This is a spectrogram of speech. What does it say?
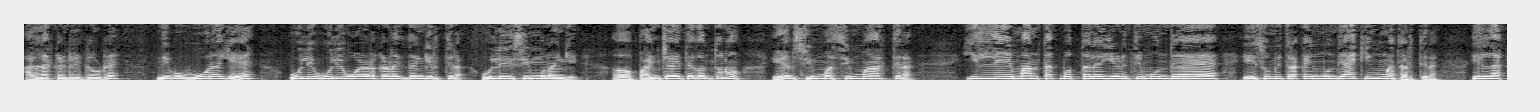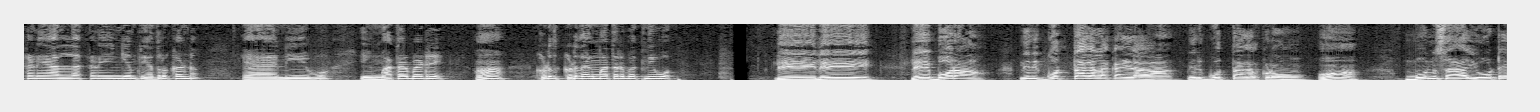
ಅಲ್ಲ ಕಣ್ರಿ ಗೌಡ್ರೆ ನೀವು ಊರಾಗೆ ಹುಲಿ ಹುಲಿ ಇದ್ದಂಗೆ ಇರ್ತೀರ ಹುಲಿ ಸಿಂಹನಂಗೆ ಪಂಚಾಯತಿಗಂತೂ ಏನು ಸಿಂಹ ಸಿಂಹ ಹಾಕ್ತೀರ ಇಲ್ಲಿ ಮಂತಕ್ ಬತ್ತಲೆ ಎಣತಿ ಮುಂದೆ ಈ ಸುಮಿತ್ರ ಕೈ ಮುಂದೆ ಯಾಕೆ ಹಿಂಗೆ ಮಾತಾಡ್ತೀರ? ಇಲ್ಲ ಕಣೆ ಅಲ್ಲ ಕಣೆ ಹಿಂಗೆ ಅಂತ ಎದ್ರುಕೊಂಡು ನೀವು ಹಿಂಗೆ ಮಾತಾಡಬೇಡ್ರಿ. ಹಾಂ ಕಡ್ದು ಕಡ್ದಾಗ ಮಾತಾಡ್ಬೇಕು ನೀವು. ಲೇ ಲೇ ಲೇ ಬೋರಾ ನಿನಗೆ ಗೊತ್ತಾಗಲ್ಲ ಕಳ್ಳ ನಿನಗೆ ಗೊತ್ತಾಗಲ್ಲ ಕಣು ಹ್ಞೂ ಮನ್ಸ ಯೋಟೆ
